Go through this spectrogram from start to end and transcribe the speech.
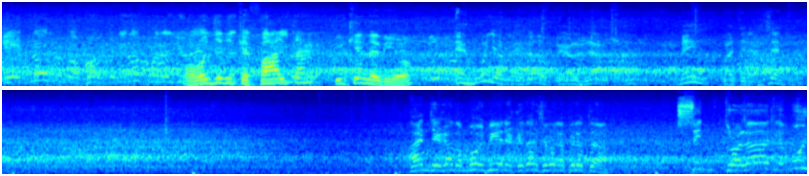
Enorme oportunidad para el United. Oye, di de que falta. ¿Y quién le dio? Es muy arriesgado pegar al arco. ¿no? Para mí va a tirar al centro. Han llegado muy bien a quedarse con la pelota. Centro al área, muy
